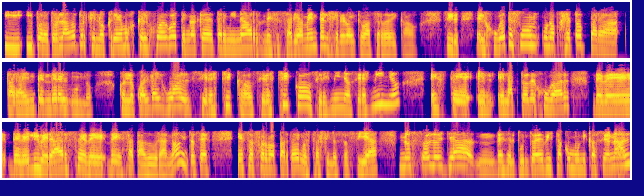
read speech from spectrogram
y, y, por otro lado porque no creemos que el juego tenga que determinar necesariamente el género al que va a ser dedicado. Es decir, el juguete es un, objeto para, para entender el mundo, con lo cual da igual si eres chica o si eres chico, o si eres niña o si eres niño, este, el, el acto de jugar debe, debe liberarse de, de esa atadura, ¿no? Entonces, eso forma parte de nuestra filosofía, no solo ya mm, desde el punto de vista comunicacional,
